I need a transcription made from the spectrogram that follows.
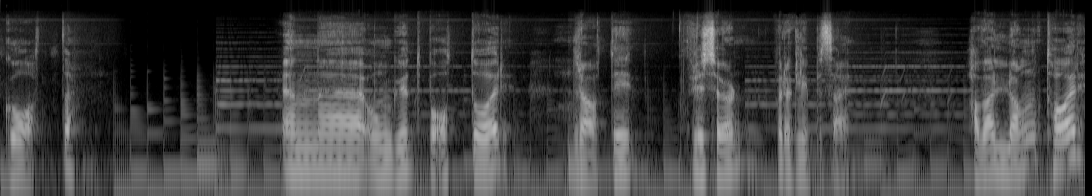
gåte. En uh, ung gutt på åtte år drar til frisøren for å klippe seg. Han har langt hår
